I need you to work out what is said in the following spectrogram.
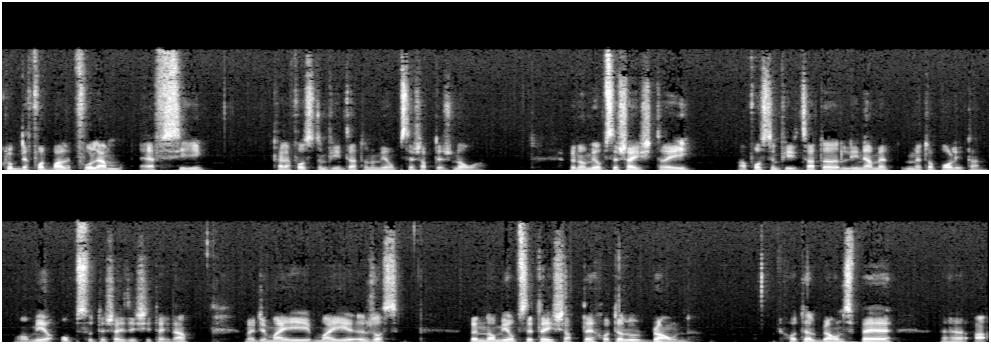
club de fotbal Fulham FC care a fost înființată în 1879. În 1863 a fost înființată linia Metropolitan, 1863, da? Merge mai, mai în jos. În 1837, hotelul Brown, Hotel Browns pe uh,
